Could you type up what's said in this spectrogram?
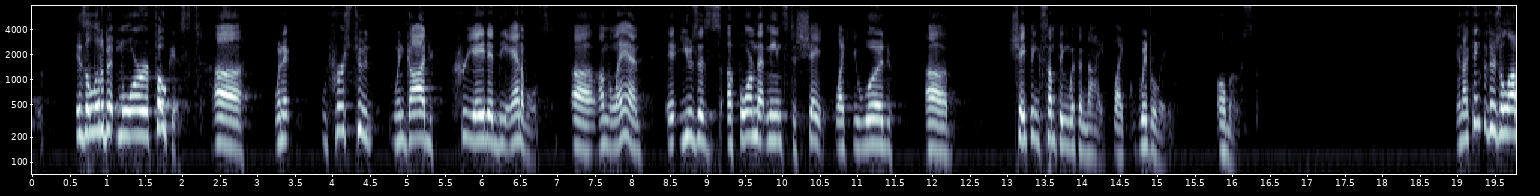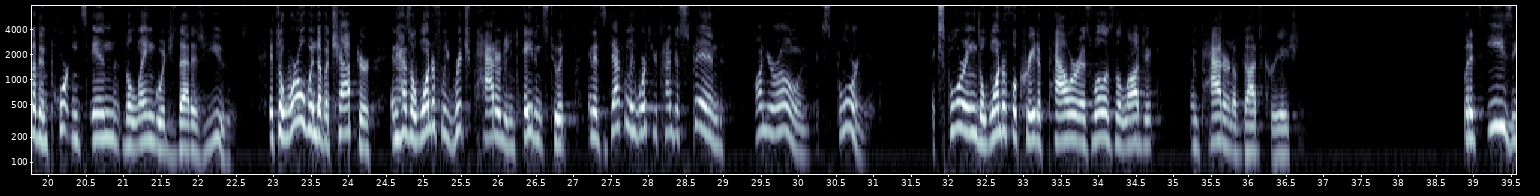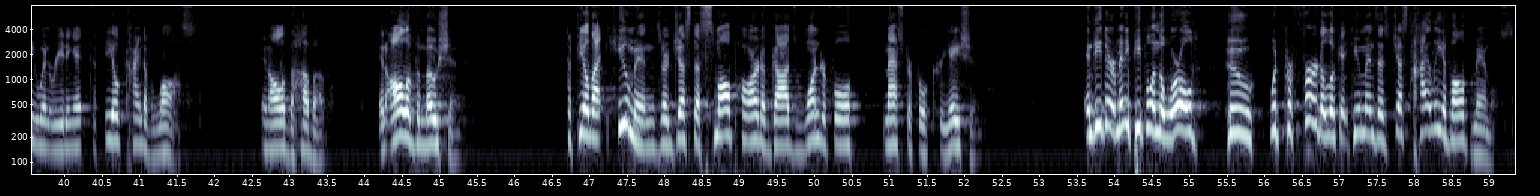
is a little bit more focused. Uh, when it refers to when God created the animals uh, on the land, it uses a form that means to shape, like you would uh, shaping something with a knife, like whittling, almost. And I think that there's a lot of importance in the language that is used. It's a whirlwind of a chapter and it has a wonderfully rich pattern and cadence to it, and it's definitely worth your time to spend on your own exploring it, exploring the wonderful creative power as well as the logic and pattern of God's creation. But it's easy when reading it to feel kind of lost in all of the hubbub, in all of the motion, to feel that humans are just a small part of God's wonderful, masterful creation. Indeed, there are many people in the world who would prefer to look at humans as just highly evolved mammals.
